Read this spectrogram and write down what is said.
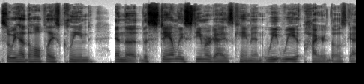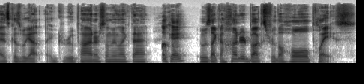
so we had the whole place cleaned and the the Stanley steamer guys came in. We we hired those guys cuz we got a Groupon or something like that. Okay. It was like a 100 bucks for the whole place.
